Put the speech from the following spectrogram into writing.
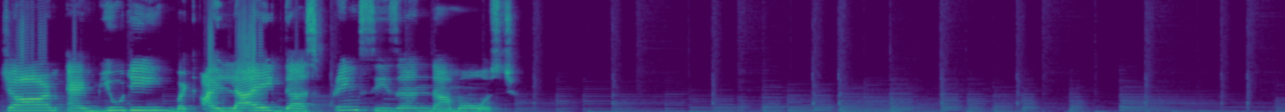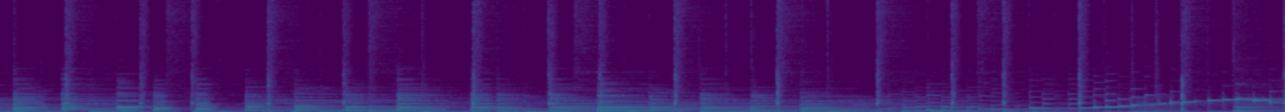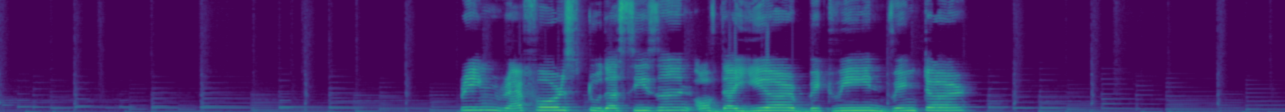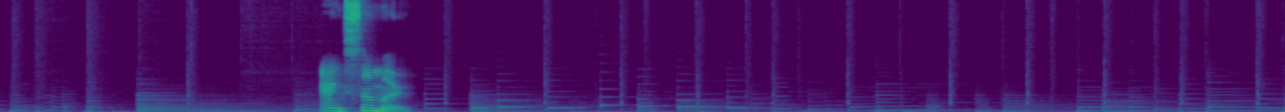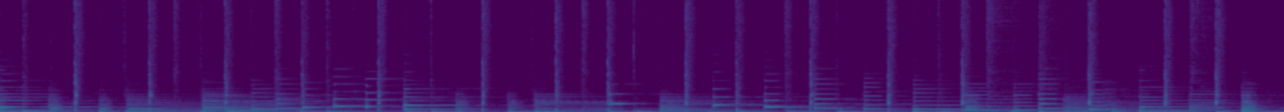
charm and beauty, but I like the spring season the most. Spring refers to the season of the year between winter and summer.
